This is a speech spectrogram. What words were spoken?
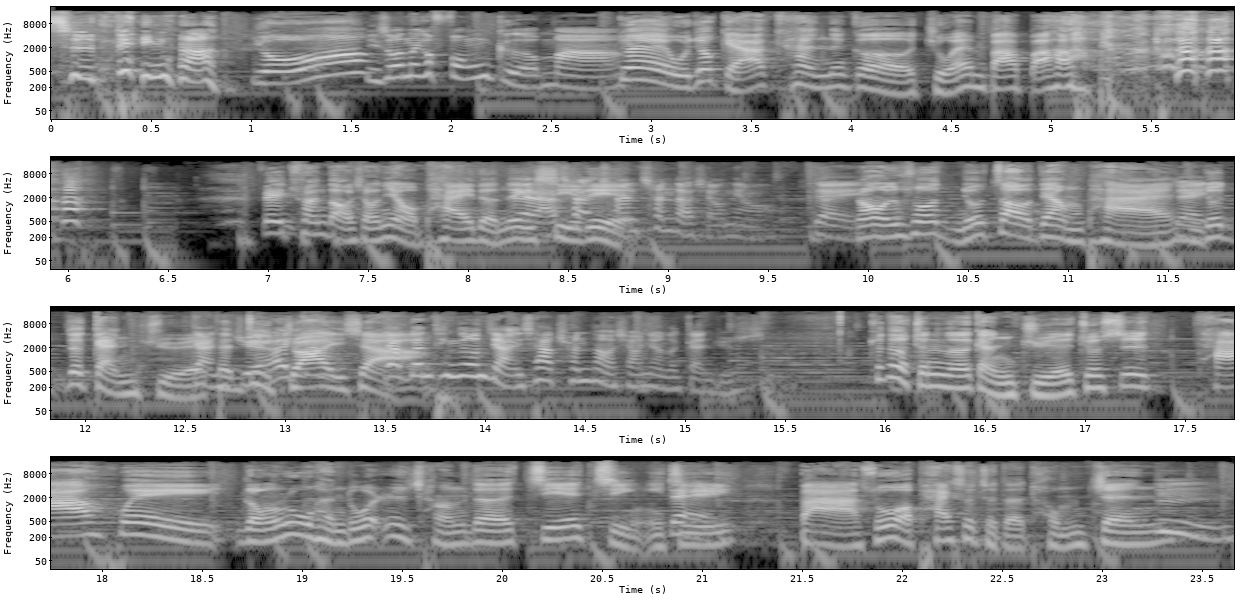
指定啊？有啊。你说那个风格吗？对，我就给他看那个九 M 八八。被川岛小鸟拍的那个系列，川岛小鸟，对。然后我就说，你就照这样拍，你就的感觉，感觉抓一下。要跟听众讲一下川岛小鸟的感觉是什么？川岛小鸟的感觉就是它会融入很多日常的街景，以及把所有拍摄者的童真嗯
